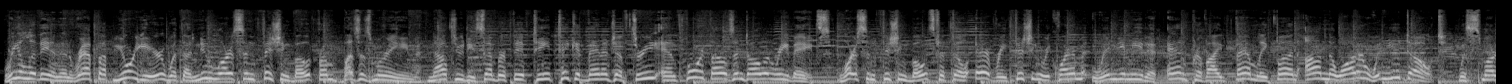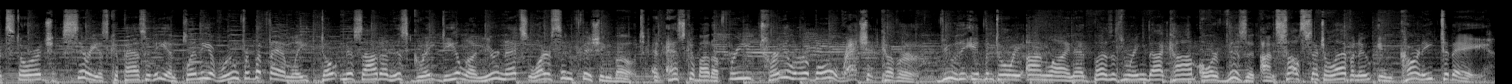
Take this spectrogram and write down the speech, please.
Reel it in and wrap up your year with a new Larson fishing boat from Buzzes Marine. Now through December 15th, take advantage of three and $4,000 rebates. Larson fishing boats fulfill every fishing requirement when you need it and provide family fun on the water when you don't. With smart storage, serious capacity, and plenty of room for the family, don't miss out on this great deal on your next Larson fishing boat. And ask about a free trailerable ratchet cover. View the inventory online at buzzesmarine.com or visit on South Central Avenue in Kearney today.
